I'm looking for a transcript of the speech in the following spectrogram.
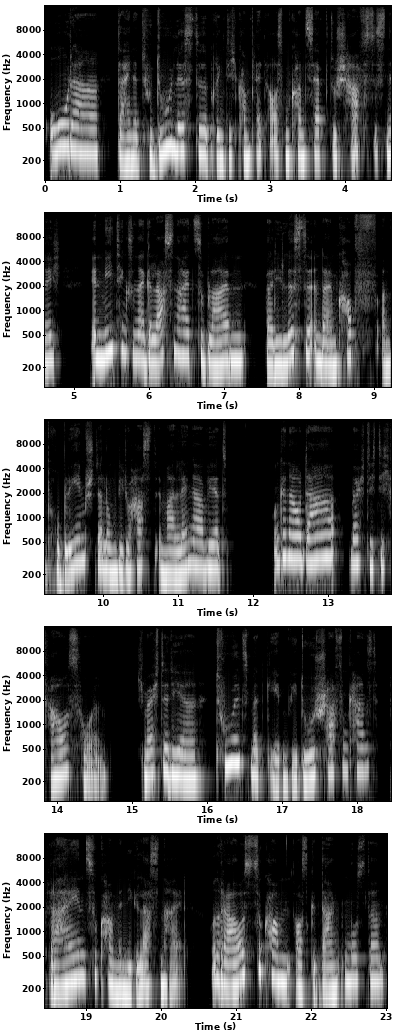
oder deine To-Do-Liste bringt dich komplett aus dem Konzept. Du schaffst es nicht, in Meetings in der Gelassenheit zu bleiben, weil die Liste in deinem Kopf an Problemstellungen, die du hast, immer länger wird. Und genau da möchte ich dich rausholen. Ich möchte dir Tools mitgeben, wie du es schaffen kannst, reinzukommen in die Gelassenheit und rauszukommen aus Gedankenmustern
